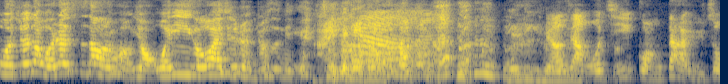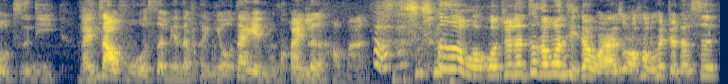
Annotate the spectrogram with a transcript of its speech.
我觉得我认识到的朋友，唯一一个外星人就是你。不要这样，我集广大宇宙之力来造福我身边的朋友，带给你们快乐，好吗？但是我我觉得这个问题对我来说的话，我会觉得是。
